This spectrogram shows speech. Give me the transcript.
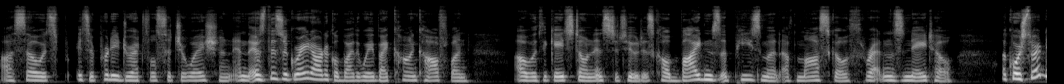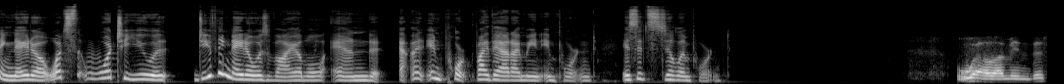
uh, so it's it's a pretty dreadful situation. And there's there's a great article, by the way, by Con Coughlin uh, with the Gatestone Institute. It's called "Biden's Appeasement of Moscow Threatens NATO." Of course, threatening NATO. What's the, what to you? Do you think NATO is viable and uh, important? By that I mean important. Is it still important? Well, I mean, this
